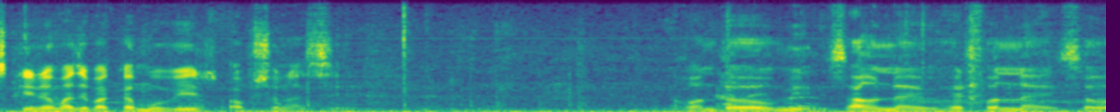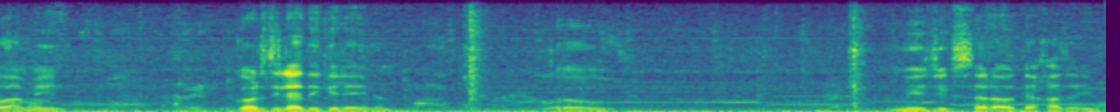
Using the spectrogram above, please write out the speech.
স্ক্রিনের মাঝে পাক্কা মুভির অপশন আছে। এখন তো সাউন্ড নাই হেডফোন নাই সো আমি গরজিলা দিকে যাইম তো মিউজিক ছাড়াও দেখা যাইব।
